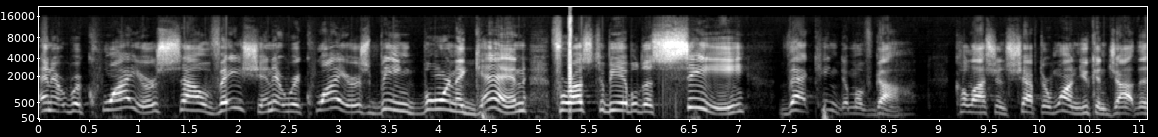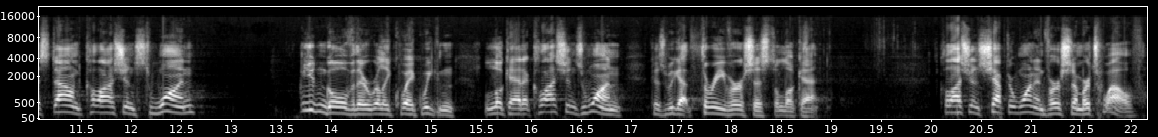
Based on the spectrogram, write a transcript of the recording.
and it requires salvation. It requires being born again for us to be able to see that kingdom of God. Colossians chapter 1, you can jot this down. Colossians 1, you can go over there really quick. We can look at it. Colossians 1, because we got three verses to look at. Colossians chapter 1 and verse number 12.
